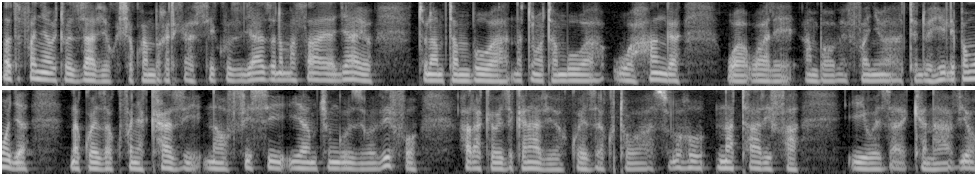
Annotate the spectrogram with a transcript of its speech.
na tutafanya wetuwezavyo kuakisha kwamba katika siku zijazo na masaa yajayo tunamtambua na tunawatambua wahanga wa wale ambao wamefanyiwa tendo hili pamoja na kuweza kufanya kazi na ofisi ya mchunguzi wa vifo haraka iwezekanavyo kuweza kutoa suluhu na taarifa iwezekanavyo.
